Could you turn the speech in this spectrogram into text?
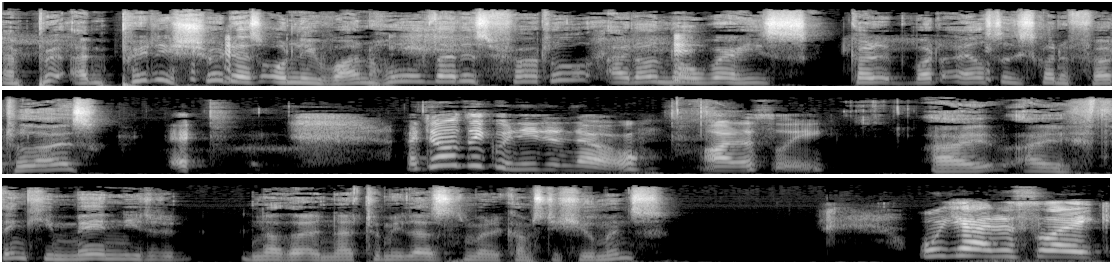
I'm, pre- I'm pretty sure there's only one hole that is fertile. I don't know where he's gonna, what else he's gonna fertilize. I don't think we need to know, honestly. I, I think he may need another anatomy lesson when it comes to humans. Well, yeah, and it's like,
